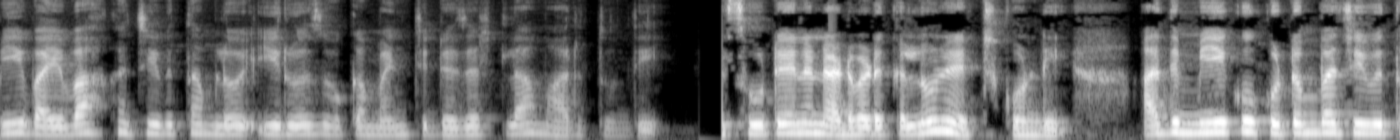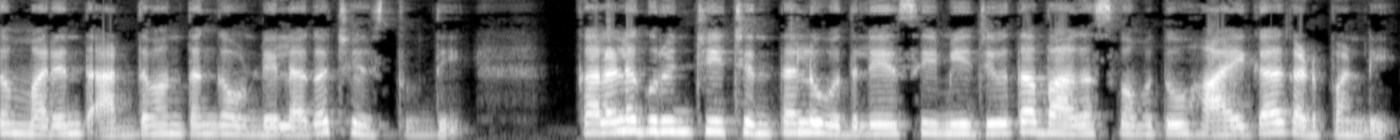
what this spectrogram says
మీ వైవాహిక జీవితంలో ఈరోజు ఒక మంచి డెజర్ట్లా మారుతుంది. సూటైన నడవడికలను నేర్చుకోండి. అది మీకు కుటుంబ జీవితం మరింత అర్థవంతంగా ఉండేలాగా చేస్తుంది. కలల గురించి చింతలు వదిలేసి మీ జీవిత భాగస్వామితో హాయిగా గడపండి.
